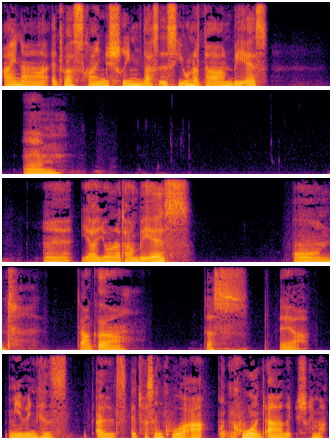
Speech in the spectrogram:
einer etwas reingeschrieben. Das ist Jonathan BS. Ähm, äh, ja, Jonathan BS. Und danke, dass er mir wenigstens als etwas in Q, und A geschrieben hat.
